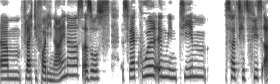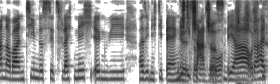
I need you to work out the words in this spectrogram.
ähm, vielleicht die 49ers. Also es, es wäre cool, irgendwie ein Team, das hört sich jetzt fies an, aber ein Team, das jetzt vielleicht nicht irgendwie, weiß ich nicht, die Bengals. Nicht die Chargers. So. Ja, oder halt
